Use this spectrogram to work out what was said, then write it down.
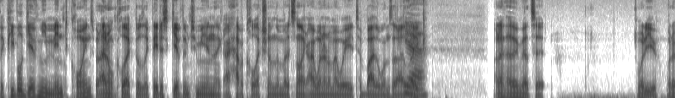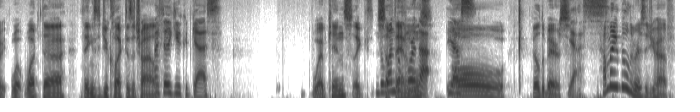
Like people give me mint coins, but I don't collect those. Like they just give them to me, and like I have a collection of them. But it's not like I went out of my way to buy the ones that I yeah. like. And I, I think that's it. What do you? What are what what uh, things did you collect as a child? I feel like you could guess. Webkinz, like The stuffed one before animals. that. Yes. Oh, Build-A-Bears. Yes. How many Build-A-Bears did you have?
